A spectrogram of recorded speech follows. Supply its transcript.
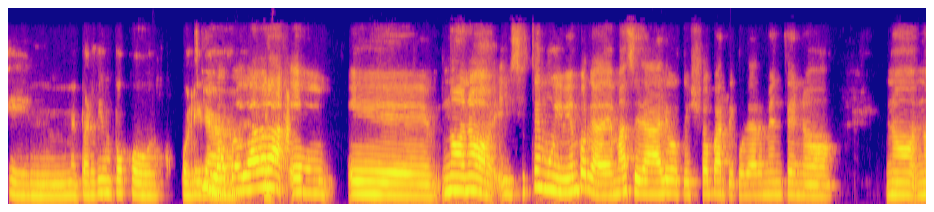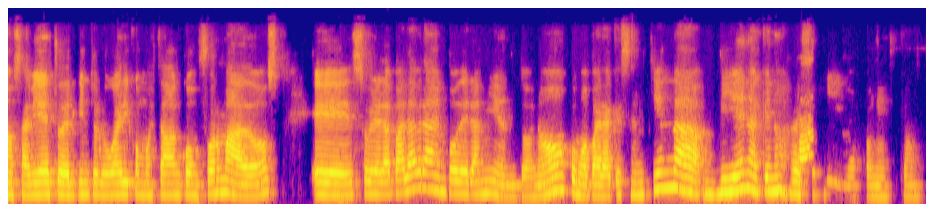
me perdí un poco cuál era. la palabra, eh, eh, no, no, hiciste muy bien porque además era algo que yo particularmente no, no sabía esto del quinto lugar y cómo estaban conformados. Eh, sobre la palabra empoderamiento, ¿no? Como para que se entienda bien a qué nos referimos con esto.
